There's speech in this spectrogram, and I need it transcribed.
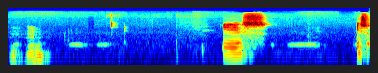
Uh-huh. És, és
